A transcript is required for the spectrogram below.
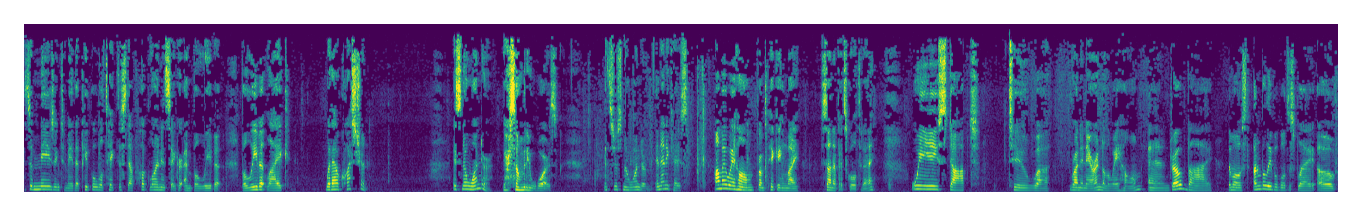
It's amazing to me that people will take this stuff hook, line, and sinker and believe it. Believe it like without question. It's no wonder there are so many wars. It's just no wonder. In any case, on my way home from picking my son up at school today, we stopped to uh, run an errand on the way home and drove by the most unbelievable display of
